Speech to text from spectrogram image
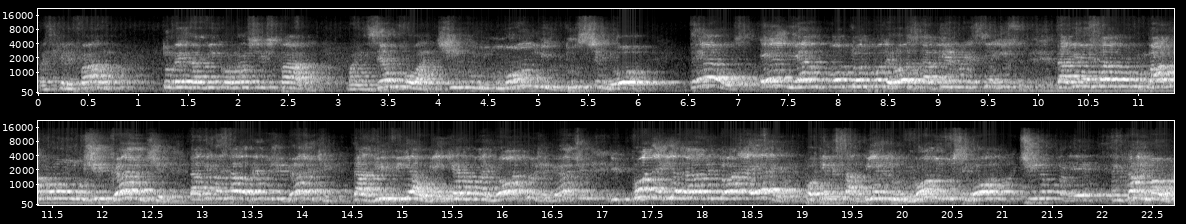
Mas o que ele fala? Tu vens a mim com lança e espada. Mas eu vou a ti no nome do Senhor. Deus, Ele era o Todo-Poderoso. Davi reconhecia isso. Davi não estava preocupado com um gigante. Davi não estava vendo um gigante. Davi via alguém que era maior que o gigante e poderia dar a vitória a ele, porque ele sabia que o nome do Senhor tinha poder. Então, irmão,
